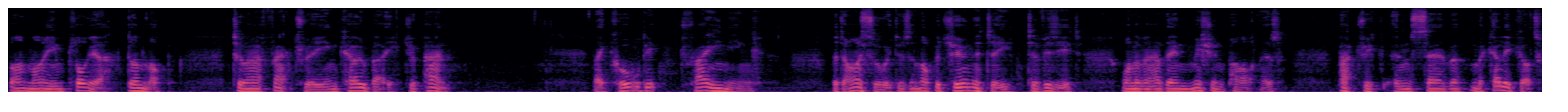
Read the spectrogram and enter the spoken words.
by my employer, Dunlop, to our factory in Kobe, Japan. They called it training, but I saw it as an opportunity to visit one of our then mission partners, Patrick and Sarah McEllicott.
